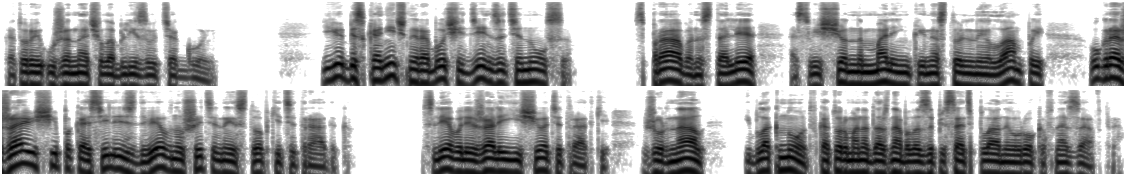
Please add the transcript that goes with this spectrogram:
который уже начал облизывать огонь. Ее бесконечный рабочий день затянулся. Справа на столе, освещенном маленькой настольной лампой, угрожающе покосились две внушительные стопки тетрадок. Слева лежали еще тетрадки, журнал и блокнот, в котором она должна была записать планы уроков на завтра.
